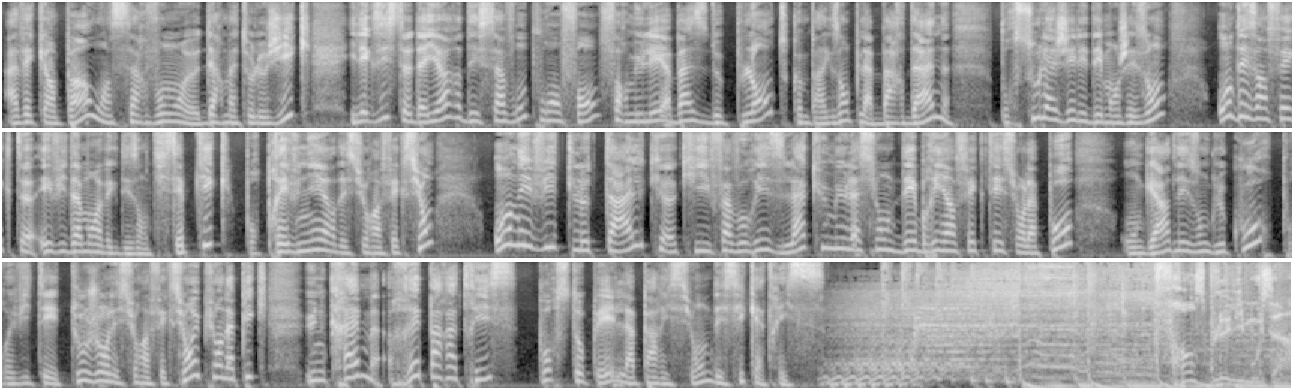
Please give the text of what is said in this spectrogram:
avec un pain ou un savon euh, dermatologique. Il existe d'ailleurs des savons pour enfants formulés à base de plantes, comme par exemple la bardane, pour soulager les démangeaisons. On désinfecte évidemment avec des antiseptiques pour prévenir des surinfections. On évite le talc qui favorise l'accumulation de débris infectés sur la peau. On garde les ongles courts pour éviter toujours les surinfections. Et puis on applique une crème réparatrice pour stopper l'apparition des cicatrices. France Bleu Limousin.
